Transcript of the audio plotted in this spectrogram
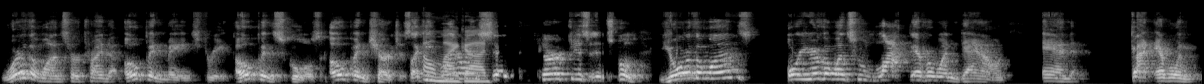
we're the ones who are trying to open Main Street, open schools, open churches. Like oh my God. Said, churches and schools. You're the ones, or you're the ones who locked everyone down and got everyone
